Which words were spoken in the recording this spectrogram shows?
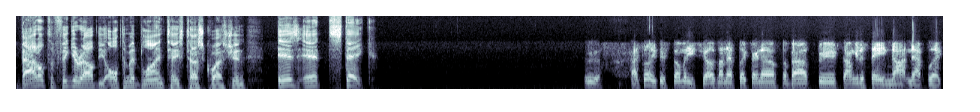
battle to figure out the ultimate blind taste test question Is it steak? I feel like there's so many shows on Netflix right now about food, so I'm gonna say not Netflix.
